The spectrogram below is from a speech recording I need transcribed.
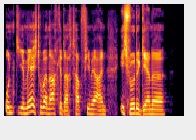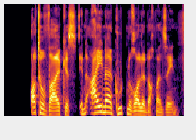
Und je mehr ich drüber nachgedacht habe, fiel mir ein, ich würde gerne Otto Walkes in einer guten Rolle nochmal sehen.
